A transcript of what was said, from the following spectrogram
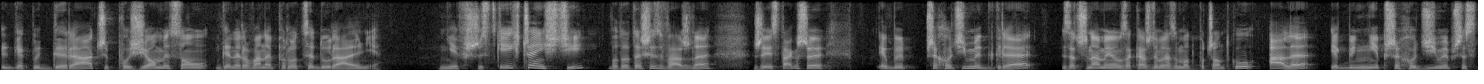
jakby gra czy poziomy są generowane proceduralnie. Nie wszystkie ich części, bo to też jest ważne, że jest tak, że jakby przechodzimy grę, zaczynamy ją za każdym razem od początku, ale jakby nie przechodzimy przez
